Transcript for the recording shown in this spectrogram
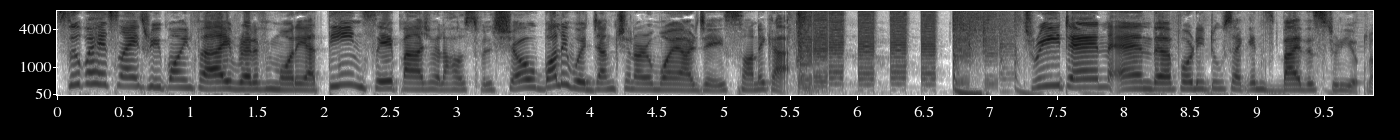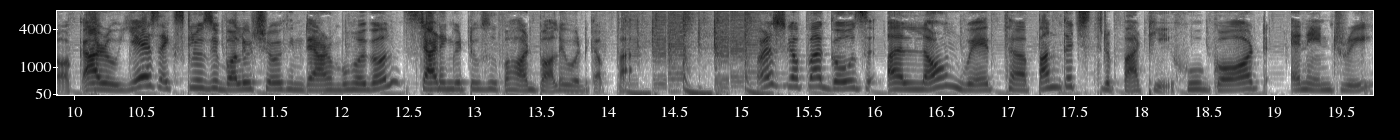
सुपर हिट्स 93.5 रेड एफएम मोरिया 3 से 5 वाला हाउसफुल शो बॉलीवुड जंक्शन और मैं RJ Sonika 310 and uh, 42 seconds by the studio clock. Aru, yes, exclusive Bollywood show in Darren Bohogol, starting with two super hot Bollywood gappa. First gappa goes along with uh, Pankaj Tripathi, who got an entry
